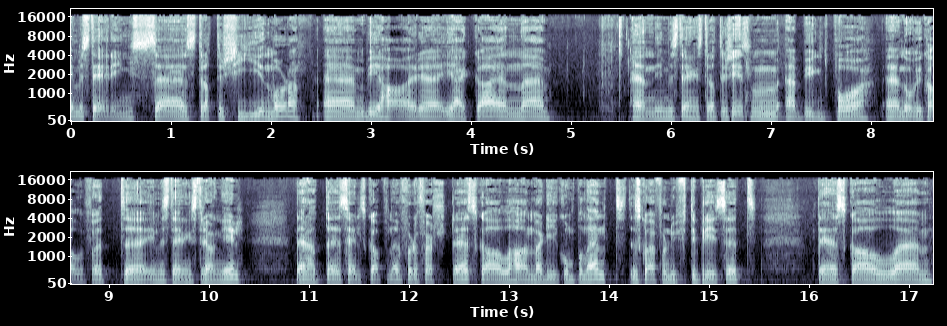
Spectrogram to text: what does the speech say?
investeringsstrategien vår. Da. Eh, vi har eh, i Eika en, eh, en investeringsstrategi som er bygd på noe vi kaller for et investeringstriangel. Det er at Selskapene for det første skal ha en verdikomponent. Det skal være fornuftig priset. Det skal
